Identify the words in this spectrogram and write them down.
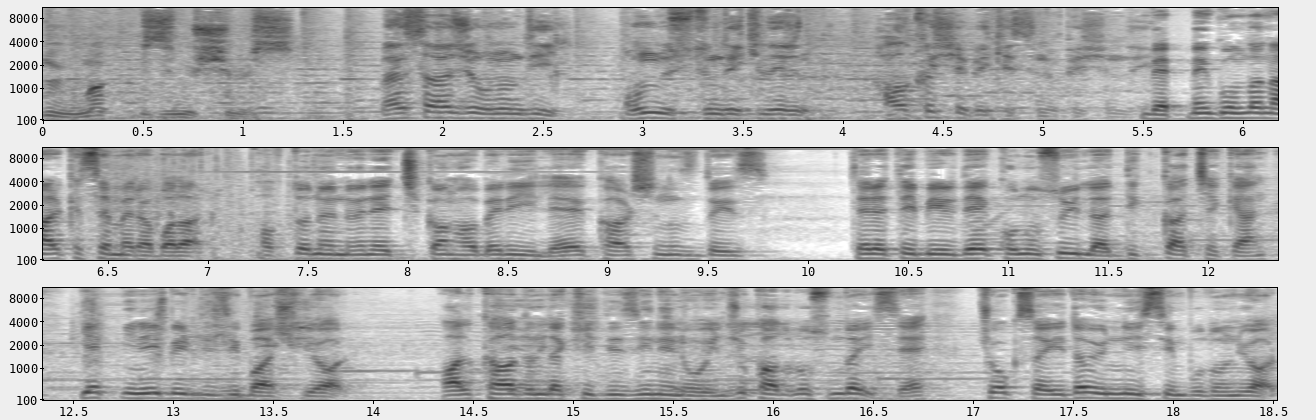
duymak bizim işimiz. Ben sadece onun değil, onun üstündekilerin halka şebekesinin peşindeyim. Webmegon'dan herkese merhabalar. Haftanın öne çıkan haberiyle karşınızdayız. TRT 1'de konusuyla dikkat çeken yepyeni bir dizi başlıyor. Halka adındaki dizinin oyuncu kadrosunda ise çok sayıda ünlü isim bulunuyor.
